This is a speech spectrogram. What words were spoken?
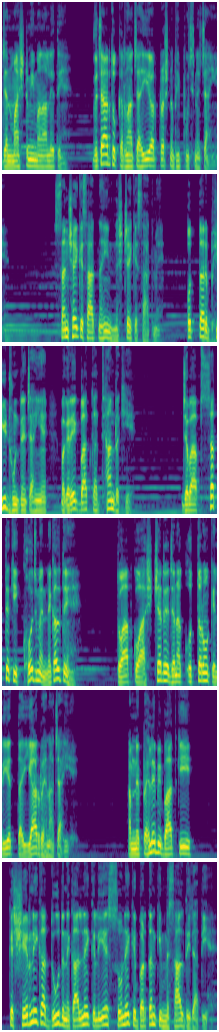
जन्माष्टमी मना लेते हैं? विचार तो करना चाहिए और प्रश्न भी पूछने चाहिए। संशय के साथ नहीं, निश्चय के साथ में। उत्तर भी ढूँढने चाहिए, मगर एक बात का ध्यान रखिए। जब आप सत्य की खोज में निकलते हैं तो आपको आश्चर्यजनक उत्तरों के लिए तैयार रहना चाहिए। हमने पहले भी बात की कि शेरनी का दूध निकालने के लिए सोने के बर्तन की मिसाल दी जाती है।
